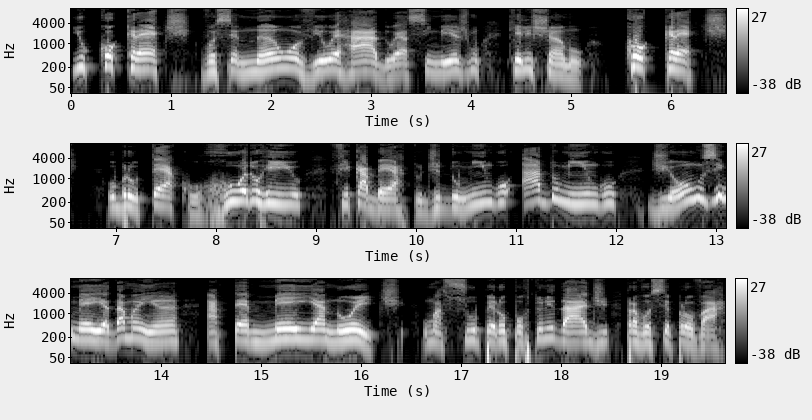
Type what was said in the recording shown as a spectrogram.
e o cocrete. Você não ouviu errado, é assim mesmo que eles chamam, cocrete. O Bruteco Rua do Rio fica aberto de domingo a domingo, de 11h30 da manhã até meia-noite uma super oportunidade para você provar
